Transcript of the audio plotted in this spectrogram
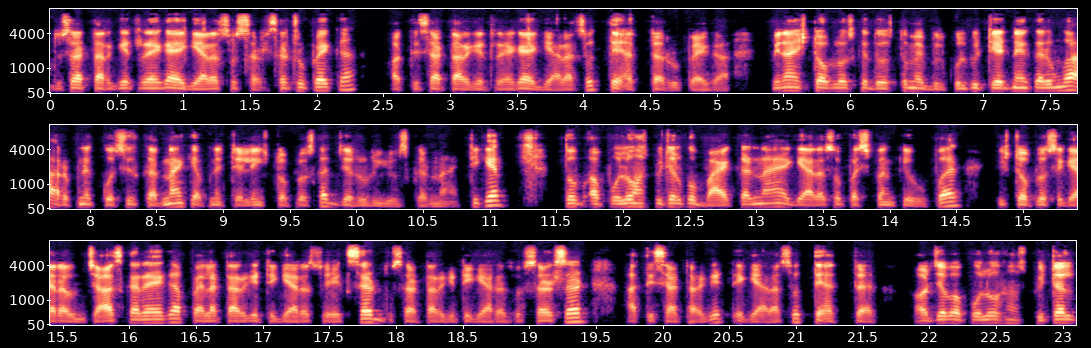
दूसरा टारगेट रहेगा ग्यारह रुपए का और तीसरा टारगेट रहेगा ग्यारह सौ तिहत्तर रुपए का। बिना स्टॉप लॉस के दोस्तों, मैं बिल्कुल भी ट्रेड नहीं करूँगा और अपने कोशिश करना है कि अपने ट्रेलिंग स्टॉप लॉस का ज़रूर यूज़ करना है, ठीक है? तो अपोलो हॉस्पिटल को बाय करना है ग्यारह सौ पचपन के ऊपर। स्टॉप लॉस ग्यारह उनचास का रहेगा, पहला टारगेट ग्यारह सौ इकसठ, दूसरा टारगेट ग्यारह सौ सड़सठ और तीसरा टारगेट ग्यारह सौ तिहत्तर। और जब अपोलो हॉस्पिटल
